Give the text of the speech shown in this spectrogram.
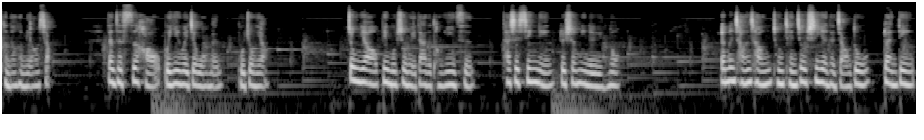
可能很渺小，但这丝毫不意味着我们不重要。重要并不是伟大的同义词，它是心灵对生命的允诺。人们常常从成就事业的角度断定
